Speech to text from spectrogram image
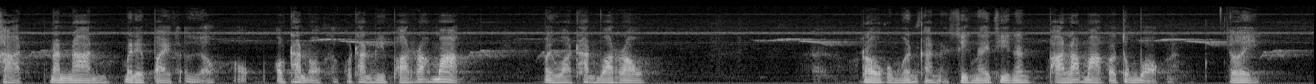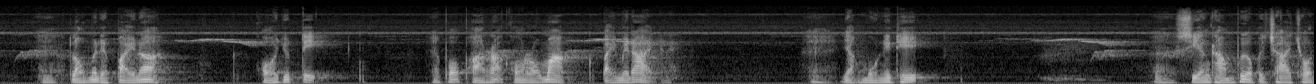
ขาดนานๆ ไม่ได้ไปก็เออเอาเอาเอาท่านออกเพราะท่านมีภาระมาก ไม่ว่าท่านว่าเรา เราก็เหมือนกัน สิ่งไหนที่นั้น ภาระมากเราต้องบอกเฮ้ยเราไม่ได้ไปนะขอยุติ เพราะภาระของเรามากไปไม่ได้ อย่างมูลนิธิเสียงธรรมเพื่อประชาชน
